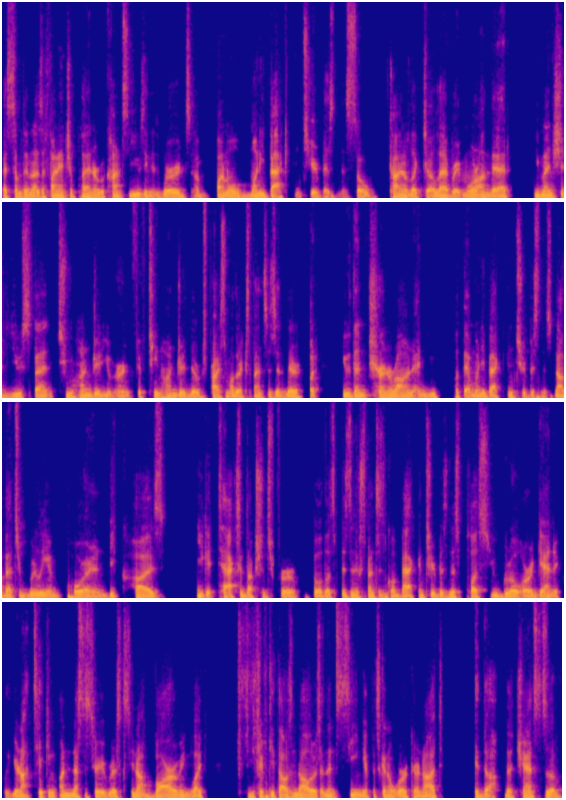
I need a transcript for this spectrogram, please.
as something as a financial planner, we're constantly using these words, um, funnel money back into your business. So, kind of like to elaborate more on that, you mentioned you spent 200, you earned 1500. There was probably some other expenses in there, but you then turn around and you put that money back into your business. Now, that's really important because you get tax deductions for all those business expenses going back into your business. Plus, you grow organically. You're not taking unnecessary risks. You're not borrowing like $50,000 and then seeing if it's going to work or not the, the chances of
